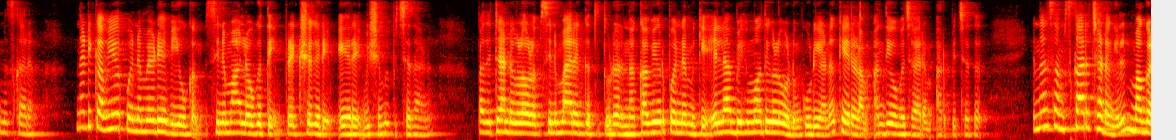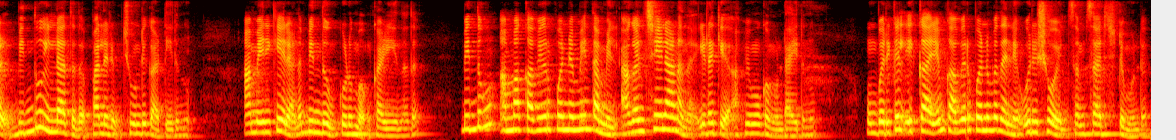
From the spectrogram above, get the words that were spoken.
നമസ്കാരം. നടി കവിയൂർ പൊന്നമ്മയുടെ വിയോഗം സിനിമാ ലോകത്തെയും പ്രേക്ഷകരെയും ഏറെ വിഷമിപ്പിച്ചതാണ്. പതിറ്റാണ്ടുകളോളം സിനിമാ രംഗത്ത് തുടർന്ന കവിയൂർ പൊന്നമ്മയ്ക്ക് എല്ലാ ബഹുമതികളോടും കൂടിയാണ് കേരളം അന്ത്യോപചാരം അർപ്പിച്ചത്. എന്നാൽ സംസ്കാര ചടങ്ങിൽ മകൾ ബിന്ദു ഇല്ലാത്തത് പലരും ചൂണ്ടിക്കാട്ടിയിരുന്നു. അമേരിക്കയിലാണ് ബിന്ദുവും കുടുംബവും കഴിയുന്നത്. ബിന്ദുവും അമ്മ കവിയൂർ പൊന്നമ്മയും തമ്മിൽ അകൽച്ചയിലാണെന്ന് ഇടയ്ക്ക് അഭിമുഖമുണ്ടായിരുന്നു. മുമ്പൊരിക്കൽ ഇക്കാര്യം കവിയൂർ പൊന്നമ്മ തന്നെ ഒരു ഷോയിൽ സംസാരിച്ചിട്ടുമുണ്ട്.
